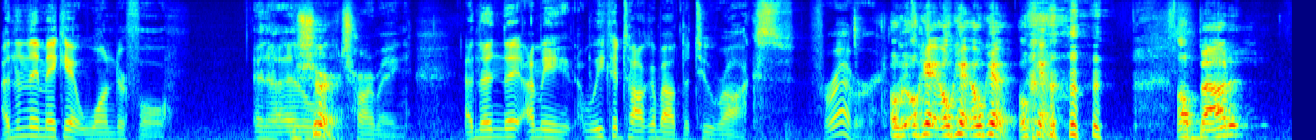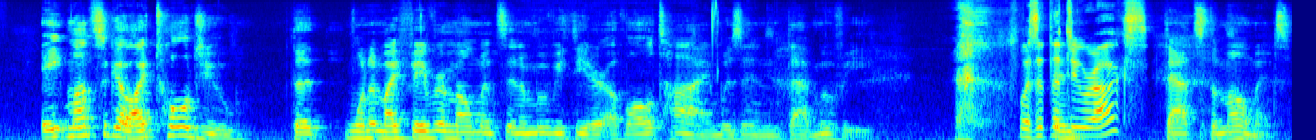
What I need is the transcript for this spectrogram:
and then they make it wonderful, and, uh, and Sure. little charming, and then they, I mean, we could talk about the two rocks forever. Okay, okay, okay, okay, okay. About eight months ago, I told you that one of my favorite moments in a movie theater of all time was in that movie. Was it the And- two rocks? That's the moment.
